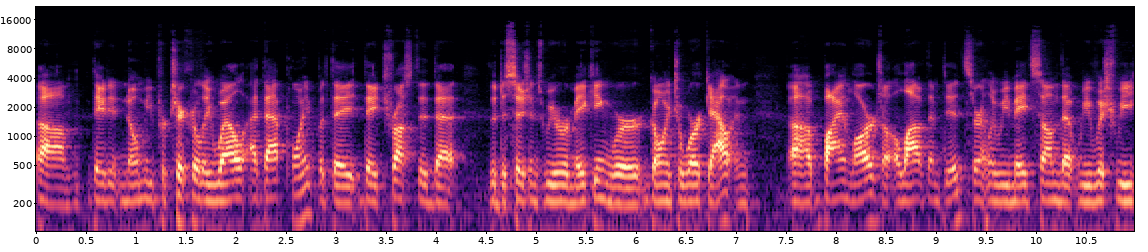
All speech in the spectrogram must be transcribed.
Um, they didn't know me particularly well at that point, but they, they trusted that the decisions we were making were going to work out. And uh, by and large, a lot of them did. Certainly, we made some that we wish we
